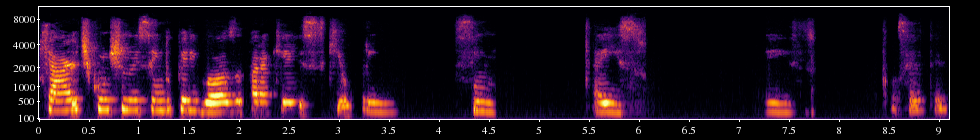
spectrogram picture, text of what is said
que a arte continue sendo perigosa para aqueles que oprimem. Sim, é isso. É isso. Com certeza.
